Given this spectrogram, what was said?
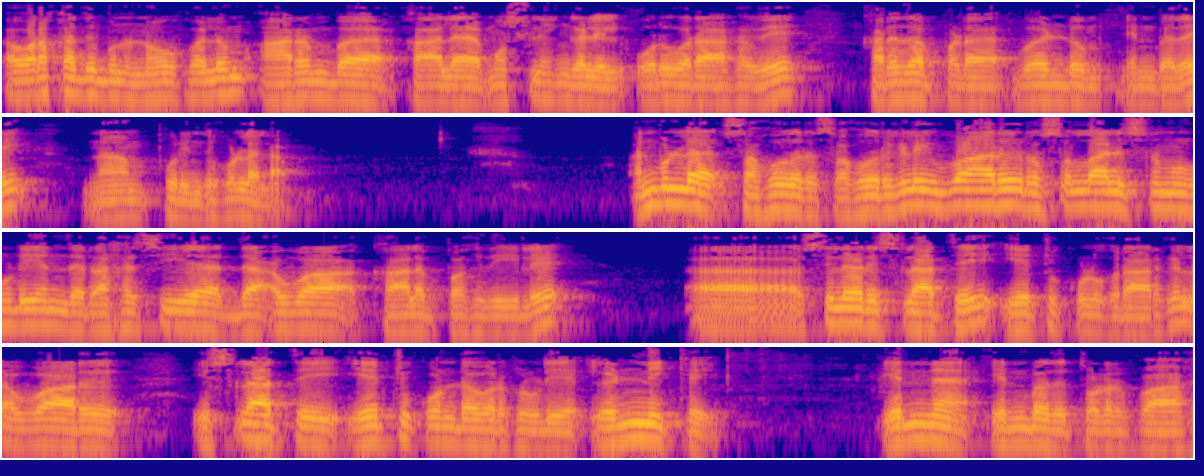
வரகதுபுன் நோபலும் ஆரம்ப கால முஸ்லிம்களில் ஒருவராகவே கருதப்பட வேண்டும் என்பதை நாம் புரிந்து கொள்ளலாம். அன்புள்ள சகோதர சகோதரர்களை இவ்வாறு ரசோல்லா அலிஸ்லமுடைய இந்த ரகசிய தவா காலப்பகுதியிலே சிலர் இஸ்லாத்தை ஏற்றுக்கொள்கிறார்கள். அவ்வாறு இஸ்லாத்தை ஏற்றுக்கொண்டவர்களுடைய எண்ணிக்கை என்ன என்பது தொடர்பாக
